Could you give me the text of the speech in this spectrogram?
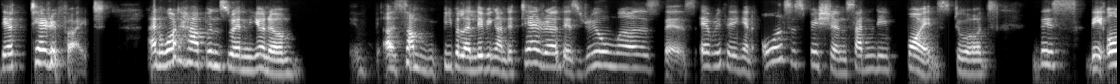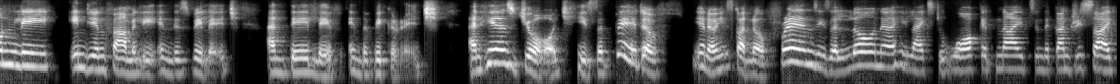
they're terrified. And what happens when, you know, uh, some people are living under terror, there's rumors, there's everything, and all suspicion suddenly points towards this, the only Indian family in this village, and they live in the vicarage. And here's George, he's a bit of you know, he's got no friends, he's a loner, he likes to walk at nights in the countryside,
